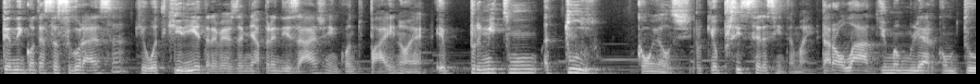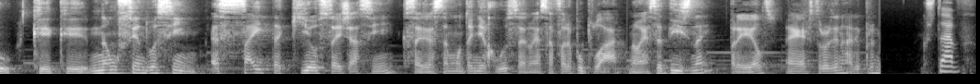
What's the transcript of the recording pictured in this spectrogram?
Tendo em conta essa segurança que eu adquiri através da minha aprendizagem enquanto pai, não é? Eu permito-me a tudo com eles. Porque eu preciso ser assim também. Estar ao lado de uma mulher como tu, que, que não sendo assim, aceita que eu seja assim, que seja essa montanha russa, não é? essa feira popular, não é? essa Disney, para eles, é extraordinário para mim. Gustavo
